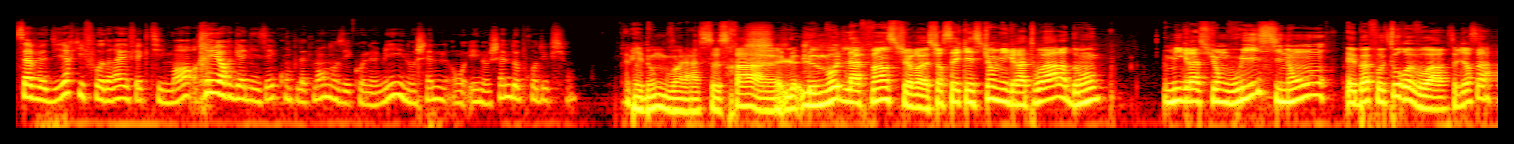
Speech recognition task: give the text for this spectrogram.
ça veut dire qu'il faudrait effectivement réorganiser complètement nos économies nos chaînes, et nos chaînes de production. Et donc voilà, ce sera euh, le, mot de la fin sur, euh, sur ces questions migratoires. Donc, migration, oui, sinon, eh ben, faut tout revoir. C'est bien ça?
